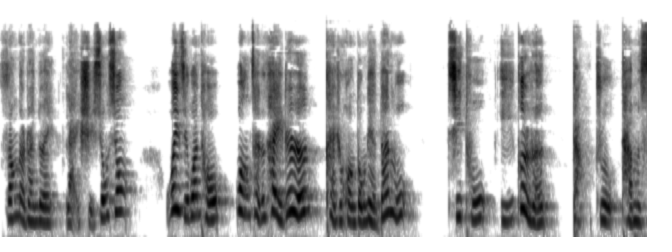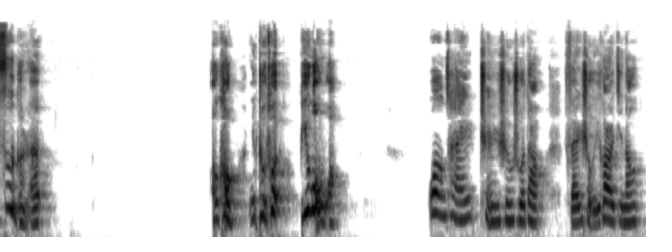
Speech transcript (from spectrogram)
，Thunder 战队来势汹汹，危急关头，旺财的太乙真人开始晃动炼丹炉，企图一个人。住他们四个人，阿康，你撤退，别管我！旺财沉声说道，反手一个二技能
